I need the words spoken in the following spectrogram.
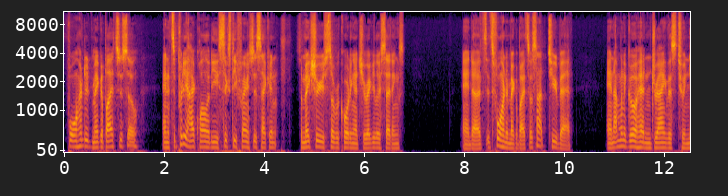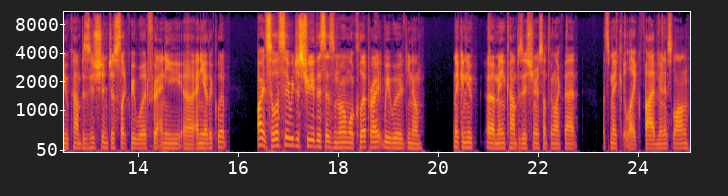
400 megabytes or so, and it's a pretty high quality, 60 frames per second. So make sure you're still recording at your regular settings. And uh, it's, it's 400 megabytes, so it's not too bad. And I'm going to go ahead and drag this to a new composition just like we would for any uh, any other clip. Alright, so let's say we just treated this as a normal clip, right? We would, you know, make a new uh, main composition or something like that. Let's make it like five minutes long.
